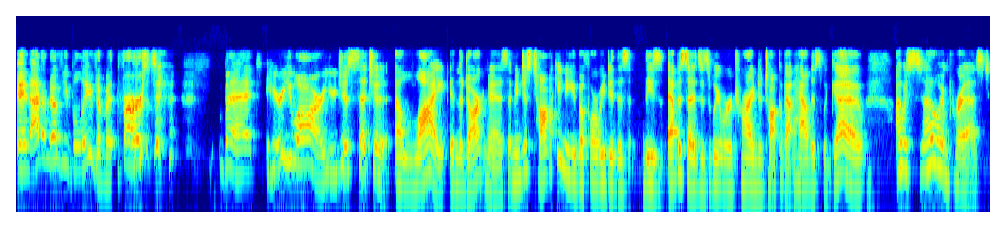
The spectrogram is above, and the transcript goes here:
And I don't know if you believed him at first, but here you are. You're just such a, a light in the darkness. I mean, just talking to you before we did this these episodes as we were trying to talk about how this would go, I was so impressed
